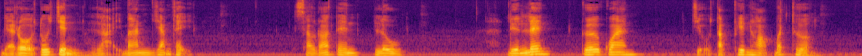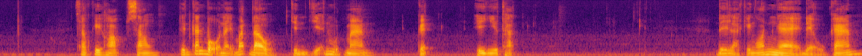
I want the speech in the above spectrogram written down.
Để rồi tôi trình lại ban giám thị. Sau đó tên Lưu liền lên cơ quan triệu tập phiên họp bất thường. Sau khi họp xong, tên cán bộ này bắt đầu trình diễn một màn kịch y như thật. Đây là cái ngón nghề đều cán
